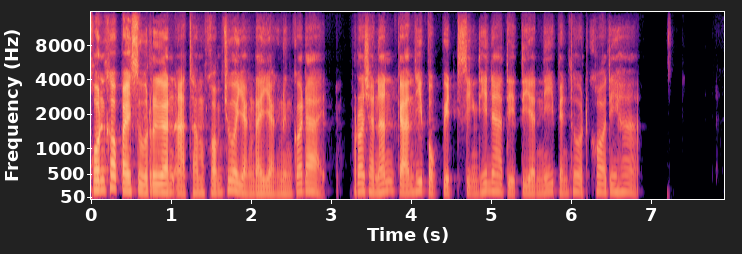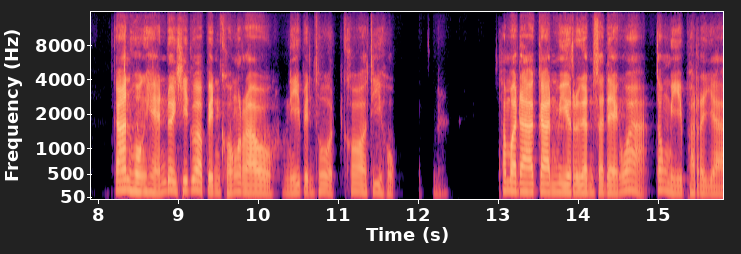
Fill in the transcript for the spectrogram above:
คนเข้าไปสู่เรือนอาจทำความชั่วอย่างใดอย่างหนึ่งก็ได้ เพราะฉะนั้นการที่ปกปิดสิ่งที่น่าติเตียนนี้เป็นโทษข้อที่ห้าการห่วงแหนด้วยคิดว่าเป็นของเรานี้เป็นโทษข้อที่หกธรรมดาการมีเรือนแสดงว่าต้องมีภรรยา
